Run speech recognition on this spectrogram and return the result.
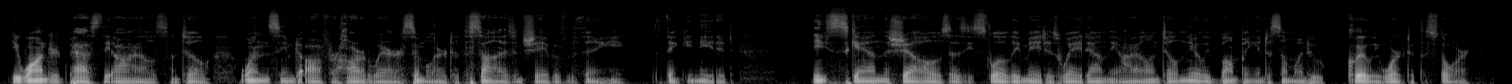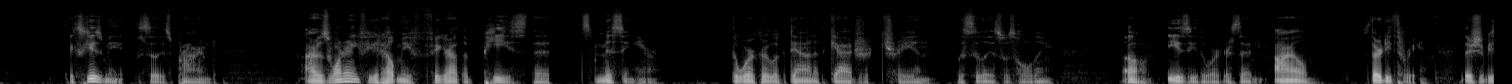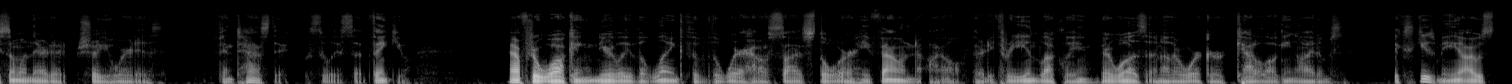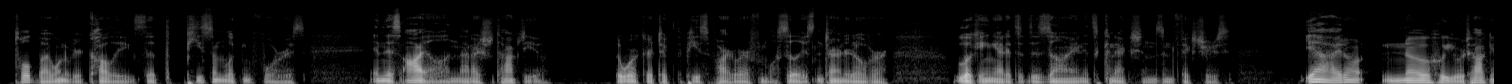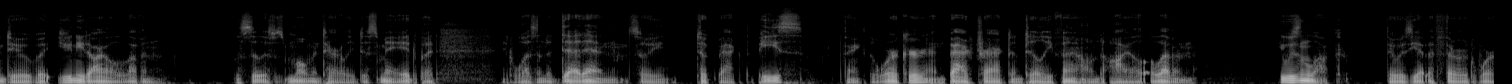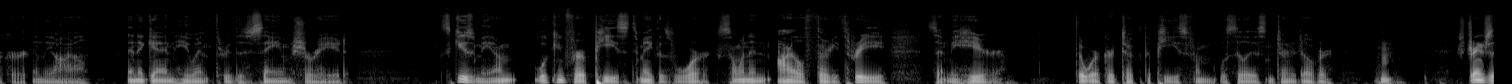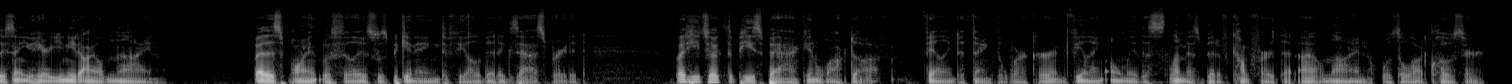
He wandered past the aisles until one seemed to offer hardware similar to the size and shape of the thing he think he needed. He scanned the shelves as he slowly made his way down the aisle until nearly bumping into someone who clearly worked at the store. Excuse me, Lucilius primed. I was wondering if you could help me figure out the piece that's missing here. The worker looked down at the gadgetry and Lucilius was holding. Oh, easy, the worker said. Aisle 33. There should be someone there to show you where it is. Fantastic, Lucilius said. Thank you. After walking nearly the length of the warehouse sized store, he found aisle 33, and luckily there was another worker cataloging items. Excuse me, I was told by one of your colleagues that the piece I'm looking for is in this aisle and that I should talk to you. The worker took the piece of hardware from Lucilius and turned it over, looking at its design, its connections, and fixtures. Yeah, I don't know who you were talking to, but you need aisle 11. Lucilius was momentarily dismayed, but it wasn't a dead end, so he took back the piece, thanked the worker, and backtracked until he found aisle 11. He was in luck. There was yet a third worker in the aisle, and again he went through the same charade. Excuse me, I'm looking for a piece to make this work. Someone in aisle 33 sent me here. The worker took the piece from Lucilius and turned it over. Hmm. Strangely sent you here. You need aisle 9. By this point, Lucilius was beginning to feel a bit exasperated, but he took the piece back and walked off, failing to thank the worker and feeling only the slimmest bit of comfort that aisle 9 was a lot closer.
